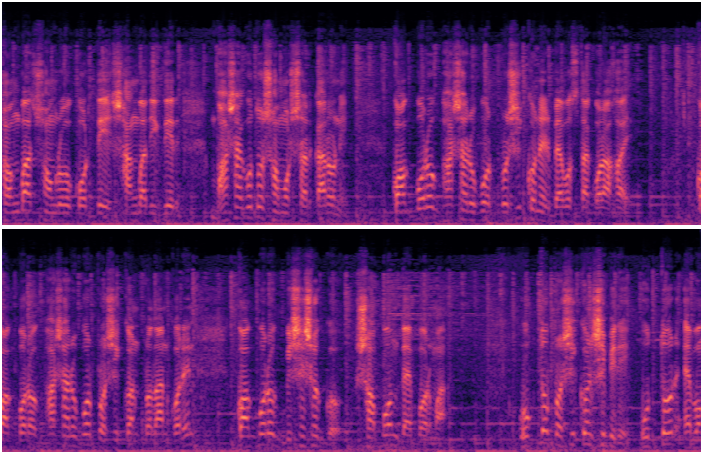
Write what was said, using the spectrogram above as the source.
সংবাদ সংগ্রহ করতে সাংবাদিকদের ভাষাগত সমস্যার কারণে ককবরক ভাষার উপর প্রশিক্ষণের ব্যবস্থা করা হয়। ককবরক ভাষার উপর প্রশিক্ষণ প্রদান করেন ককবরক বিশেষজ্ঞ স্বপন দেববর্মা। উক্ত প্রশিক্ষণ শিবিরে উত্তর এবং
